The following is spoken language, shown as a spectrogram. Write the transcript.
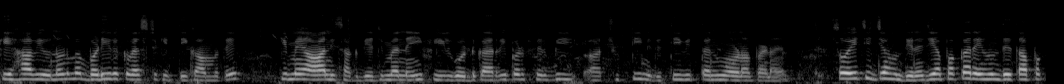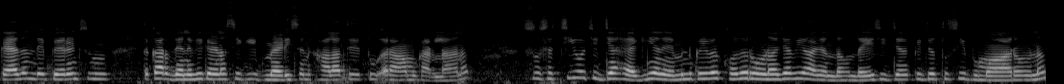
ਕਿਹਾ ਵੀ ਉਹਨਾਂ ਨੂੰ, ਮੈਂ ਬੜੀ ਰਿਕਵੈਸਟ ਕੀਤੀ ਕੰਮ ਤੇ ਕਿ ਮੈਂ ਆ ਨਹੀਂ ਸਕਦੀ, ਅੱਜ ਮੈਂ ਨਹੀਂ ਫੀਲ ਗੁੱਡ ਕਰ ਰਹੀ, ਪਰ ਫਿਰ ਵੀ ਛੁੱਟੀ ਨਹੀਂ ਦਿੱਤੀ ਵੀ ਤੈਨੂੰ ਆਉਣਾ ਪੈਣਾ ਹੈ। ਸੋ ਇਹ ਚੀਜ਼ਾਂ ਹੁੰਦੀਆਂ ਨੇ, ਜੇ ਆਪਾਂ ਘਰੇ ਹੁੰਦੇ ਤਾਂ ਆਪਾਂ ਕਹਿ ਦਿੰਦੇ ਪੇਰੈਂਟਸ ਨੂੰ ਤਾਂ ਘਰਦਿਆਂ ਨੇ ਵੀ ਕਹਿਣਾ ਸੀ ਕਿ ਮੈਡੀਸਿਨ ਖਾ ਲਾ ਤੇ ਤੂੰ ਆਰਾਮ ਕਰ ਲੈ, ਹਨਾ। ਸੋ ਸੱਚੀ ਉਹ ਚੀਜ਼ਾਂ ਹੈਗੀਆਂ ਨੇ, ਮੈਨੂੰ ਕਈ ਵਾਰ ਖੁਦ ਰੋਣਾ ਜਿਹਾ ਵੀ ਆ ਜਾਂਦਾ ਹੁੰਦਾ ਇਹ ਚੀਜ਼ਾਂ ਕਿ ਜੋ ਤੁਸੀਂ ਬਿਮਾਰ ਹੋ ਨਾ,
